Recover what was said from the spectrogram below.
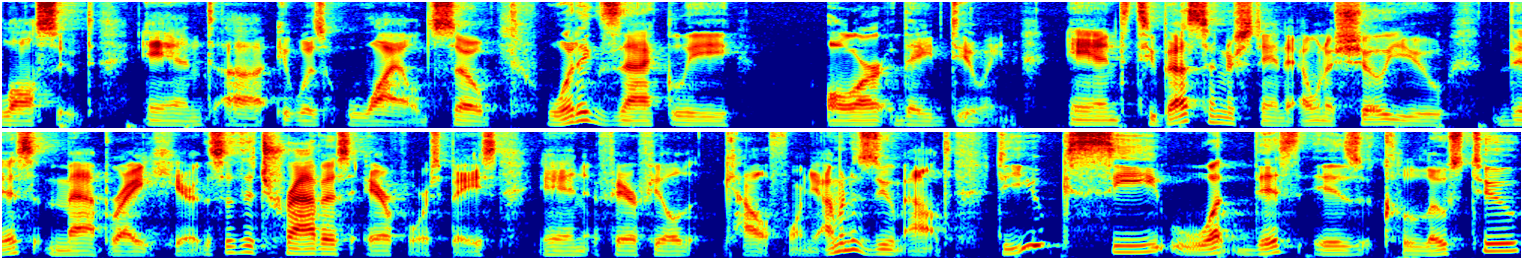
lawsuit, and uh, it was wild. So, what exactly are they doing? And to best understand it, I want to show you this map right here. This is the Travis Air Force Base in Fairfield, California. I'm going to zoom out. Do you see what this is close to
